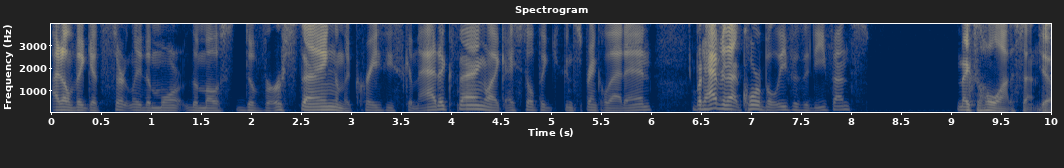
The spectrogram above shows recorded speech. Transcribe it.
I don't think it's certainly the more the most diverse thing and the crazy schematic thing. Like I still think you can sprinkle that in, but having that core belief as a defense makes a whole lot of sense. Yeah.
